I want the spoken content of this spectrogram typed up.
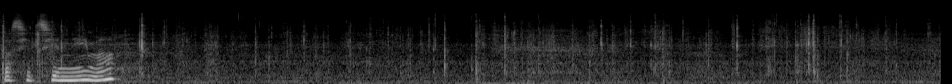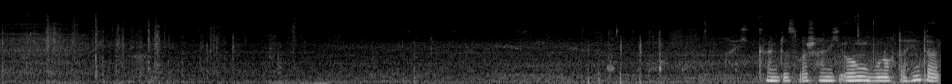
das jetzt hier nehme. könnte es wahrscheinlich irgendwo noch dahinter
